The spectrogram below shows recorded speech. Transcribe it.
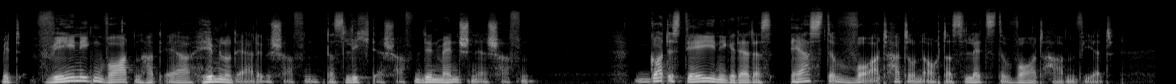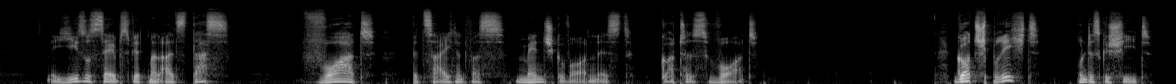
Mit wenigen Worten hat er Himmel und Erde geschaffen, das Licht erschaffen, den Menschen erschaffen. Gott ist derjenige, der das erste Wort hatte und auch das letzte Wort haben wird. Jesus selbst wird mal als das Wort bezeichnet, was Mensch geworden ist. Gottes Wort. Gott spricht und es geschieht.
